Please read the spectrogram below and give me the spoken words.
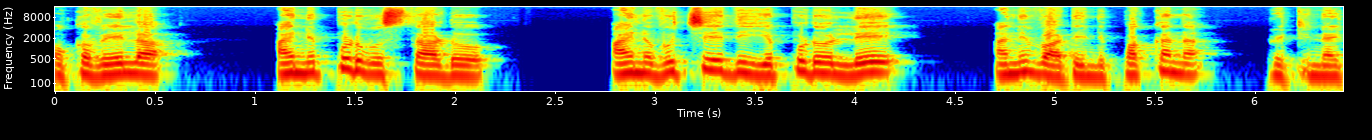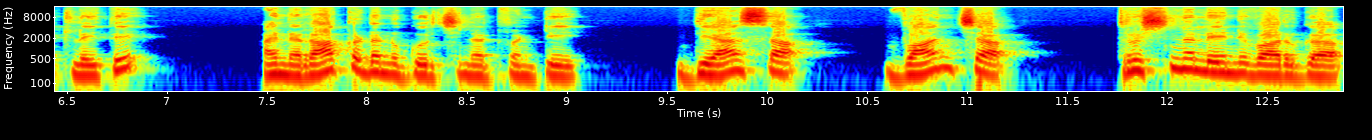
ఒకవేళ ఆయన ఎప్పుడు వస్తాడో ఆయన వచ్చేది ఎప్పుడో లే అని వాటిని పక్కన పెట్టినట్లయితే ఆయన రాకడను గుర్చినటువంటి ధ్యాస వాంఛ తృష్ణ లేని వారుగా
